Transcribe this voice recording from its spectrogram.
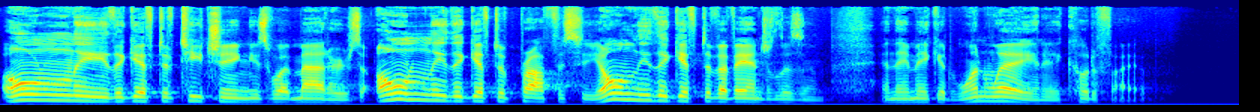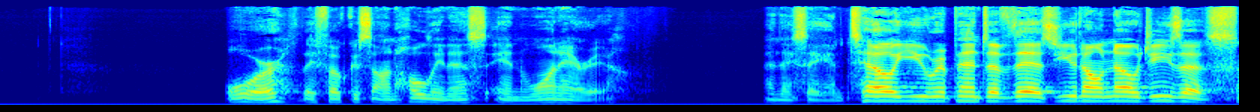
Only the gift of teaching is what matters. Only the gift of prophecy. Only the gift of evangelism. And they make it one way and they codify it. Or they focus on holiness in one area. And they say, until you repent of this, you don't know Jesus.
